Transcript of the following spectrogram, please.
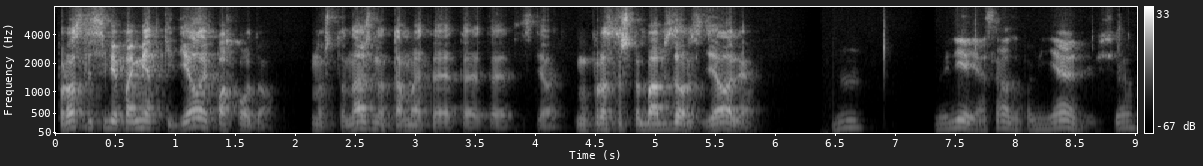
Просто себе пометки делай по ходу, ну, что нужно там это, это, это, это сделать. Ну, просто чтобы обзор сделали. Ну, не, я сразу поменяю, и все.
